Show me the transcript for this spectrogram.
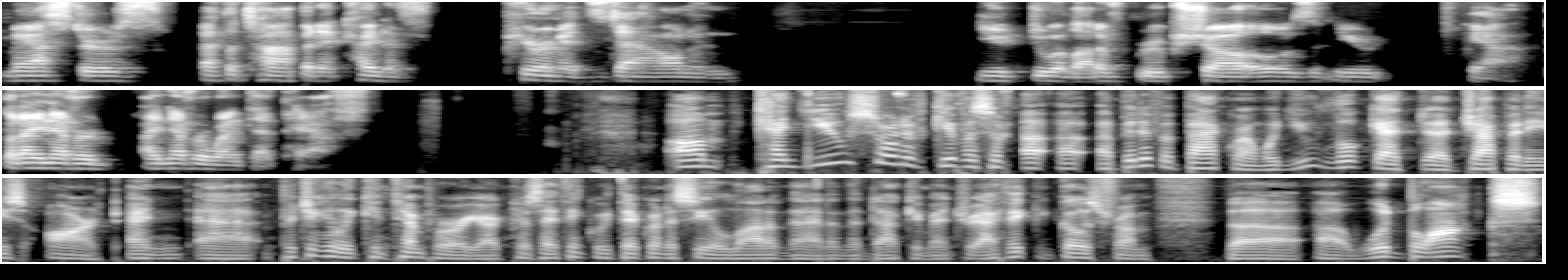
masters at the top and it kind of pyramids down and you do a lot of group shows and you yeah but i never i never went that path um, can you sort of give us a, a, a, bit of a background when you look at uh, Japanese art and uh, particularly contemporary art? Because I think they're going to see a lot of that in the documentary. I think it goes from the uh, wood blocks,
